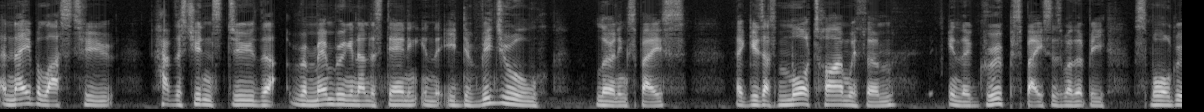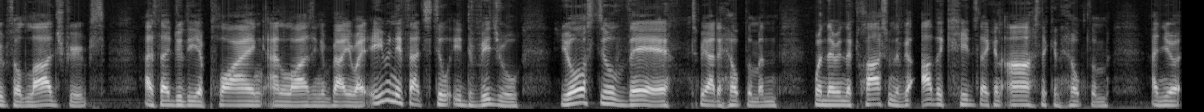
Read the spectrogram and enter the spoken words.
enable us to have the students do the remembering and understanding in the individual learning space, it gives us more time with them in the group spaces, whether it be small groups or large groups, as they do the applying, analyzing, evaluate. Even if that's still individual, you're still there to be able to help them. And when they're in the classroom, they've got other kids they can ask that can help them. And you're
